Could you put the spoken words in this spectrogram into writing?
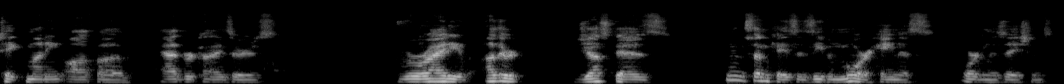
take money off of advertisers, variety of other just as in some cases even more heinous organizations.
